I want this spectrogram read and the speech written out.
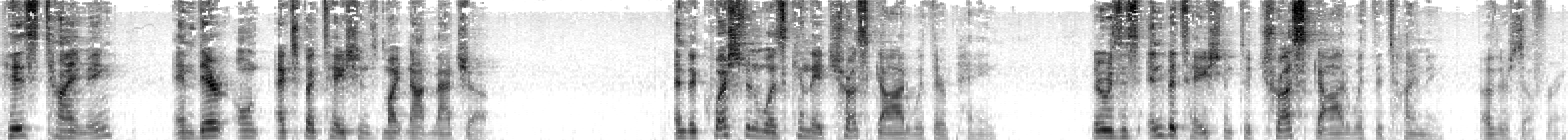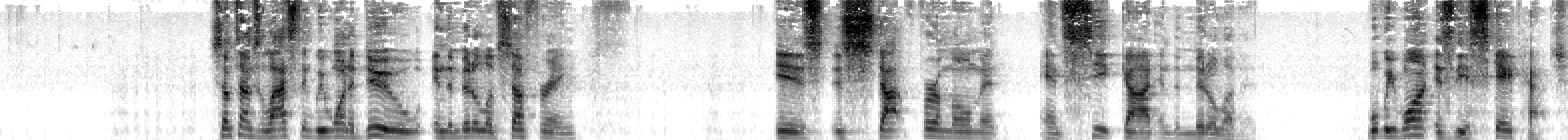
his timing and their own expectations might not match up. And the question was can they trust God with their pain? There was this invitation to trust God with the timing of their suffering. Sometimes the last thing we want to do in the middle of suffering is, is stop for a moment and seek God in the middle of it. What we want is the escape hatch.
